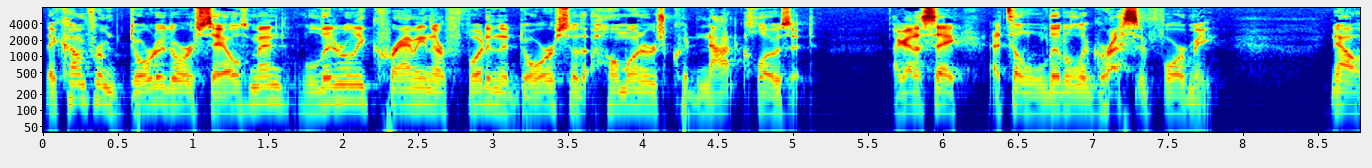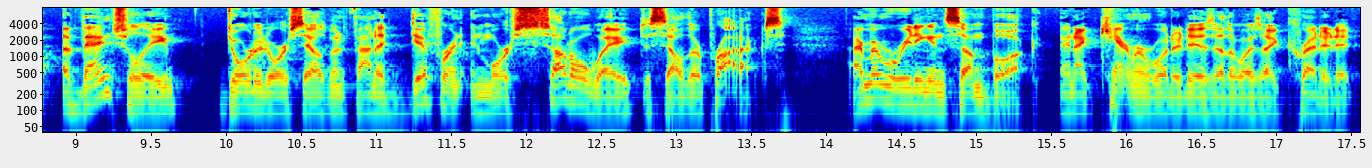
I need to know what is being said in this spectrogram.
they come from door-to-door salesmen literally cramming their foot in the door so that homeowners could not close it. I got to say, that's a little aggressive for me. Now, eventually, door-to-door salesmen found a different and more subtle way to sell their products. I remember reading in some book, and I can't remember what it is, otherwise I'd credit it,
